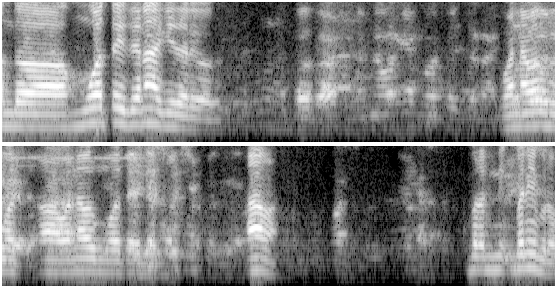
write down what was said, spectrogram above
ಒಂದು ಮೂವತ್ತೈದು ಜನ ಆಗಿದ್ದಾರೆ ಇವಾಗ. ಒನ್ ಅವರ್ ಒನ್ ಅವರ್ ಮೂವತ್ತೈದು ಜನ. ಹಾ ಬನ್ನಿ ಬ್ರೋ.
